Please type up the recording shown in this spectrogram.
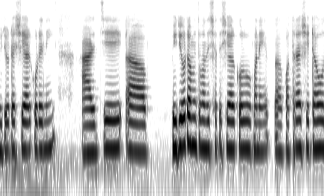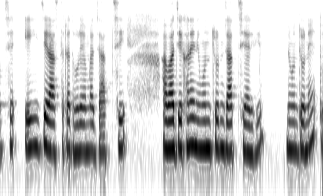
ভিডিওটা শেয়ার করে নিই। আর যে ভিডিওটা আমি তোমাদের সাথে শেয়ার করব মানে কথাটা সেটা হচ্ছে, এই যে রাস্তাটা ধরে আমরা যাচ্ছি আবার যেখানে নিমন্ত্রণ যাচ্ছে আর কি, নিমন্ত্রণে। তো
